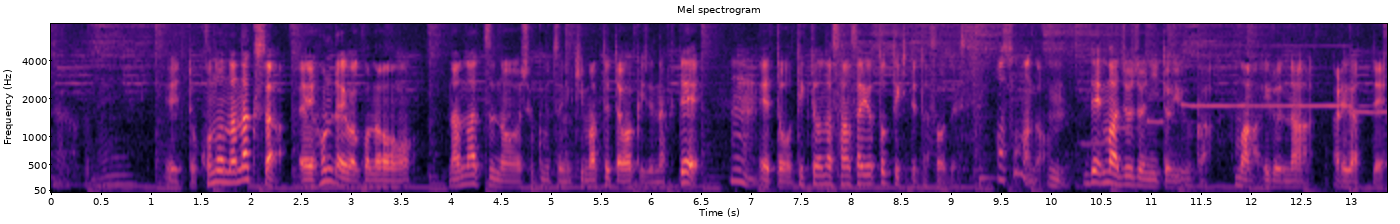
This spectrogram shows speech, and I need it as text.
と,、なるほどね。えっとこの七草、えー本来はこの7つの植物に決まってたわけじゃなくて、うん。えっと適当な山菜を取ってきてたそうです、あそうなんだ。うん、でまあ徐々にというかまあいろんなあれがあって、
